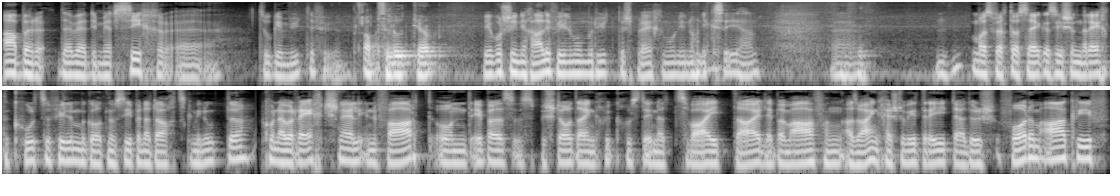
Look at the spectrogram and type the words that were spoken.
Aber der werde ich mir sicher äh, zu Gemüte führen. Absolut, ja. Wie wahrscheinlich alle Filme, die wir heute besprechen, die ich noch nicht gesehen habe. Äh, Mhm. Muss vielleicht auch sagen, es ist ein recht kurzer Film, er geht nur 87 Minuten, kommt aber recht schnell in Fahrt und eben, es, es besteht eigentlich wirklich aus diesen zwei Teilen, eben am Anfang, also eigentlich hast du wieder drei Teile, du hast vor dem Angriff,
